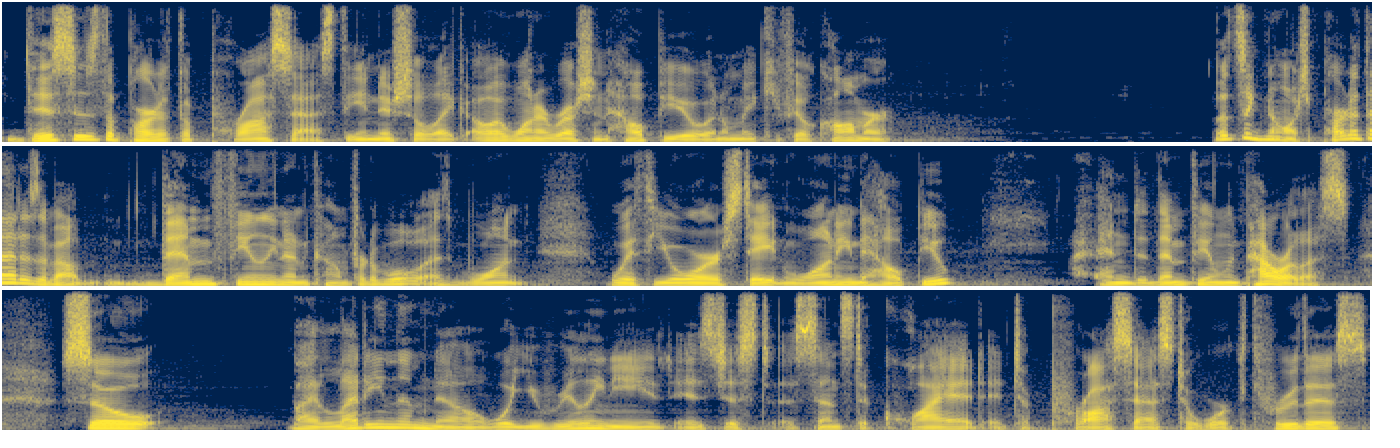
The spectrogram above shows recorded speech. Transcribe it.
this is the part of the process, the initial, like, oh, I want to rush and help you, and it'll make you feel calmer. Let's acknowledge part of that is about them feeling uncomfortable as one with your state and wanting to help you, and them feeling powerless. So, by letting them know what you really need is just a sense to quiet, to process, to work through this,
